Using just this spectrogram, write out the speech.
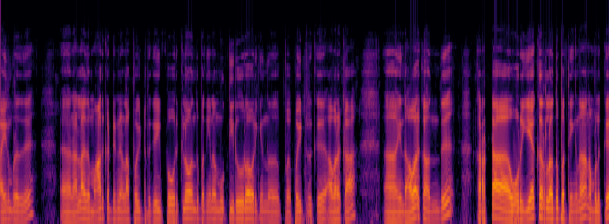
பயன்படுது. நல்லா இது மார்க்கெட்டு நல்லா போயிட்டுருக்கு. இப்போ ஒரு கிலோ வந்து பார்த்திங்கன்னா நூற்றி இருபது ரூபா வரைக்கும் இந்த இப்போ போயிட்டுருக்கு. அவரைக்காய் இந்த அவரைக்காய் வந்து கரெக்டாக ஒரு ஏக்கரில் வந்து பார்த்திங்கன்னா நம்மளுக்கு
